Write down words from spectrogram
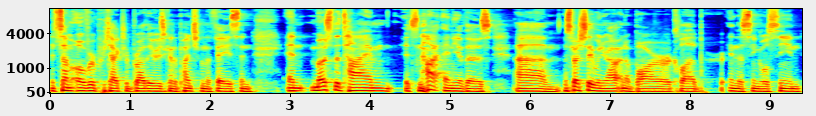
it's some overprotective brother who's going to punch him in the face. And, and most of the time, it's not any of those, um, especially when you're out in a bar or a club or in the single scene.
